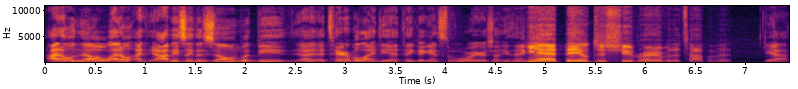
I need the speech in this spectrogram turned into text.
I don't know. I don't. Obviously, the zone would be a, a terrible idea, I think, against the Warriors, don't you think? Yeah, they'll just shoot right over the top of it. Yeah.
